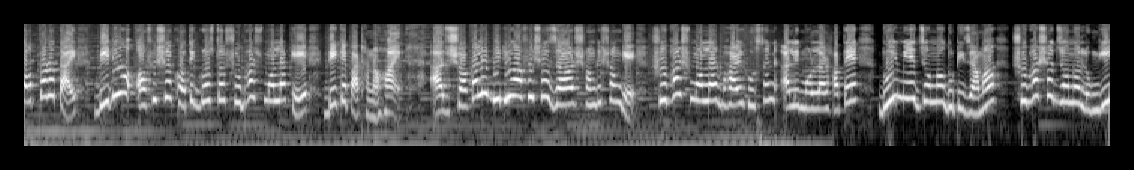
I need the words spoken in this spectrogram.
তৎপরতায় বিডিও অফিসে ক্ষতিগ্রস্ত সুভাষ মোল্লাকে ডেকে পাঠানো হয়। আজ সকালে বিডিও অফিসে যাওয়ার সঙ্গে সঙ্গে সুভাষ মোল্লার ভাই হুসেন আলী মোল্লার হাতে দুই মেয়ের জন্য দুটি জামা, সুভাষের জন্য লুঙ্গি,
